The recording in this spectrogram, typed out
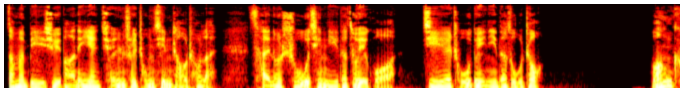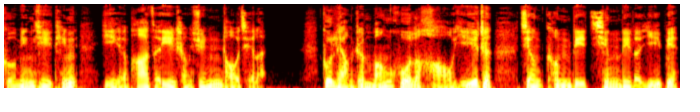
咱们必须把那眼泉水重新找出来，才能赎清你的罪过，解除对你的诅咒。”王可明一听，也趴在地上寻找起来。可两人忙活了好一阵，将坑地清理了一遍，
